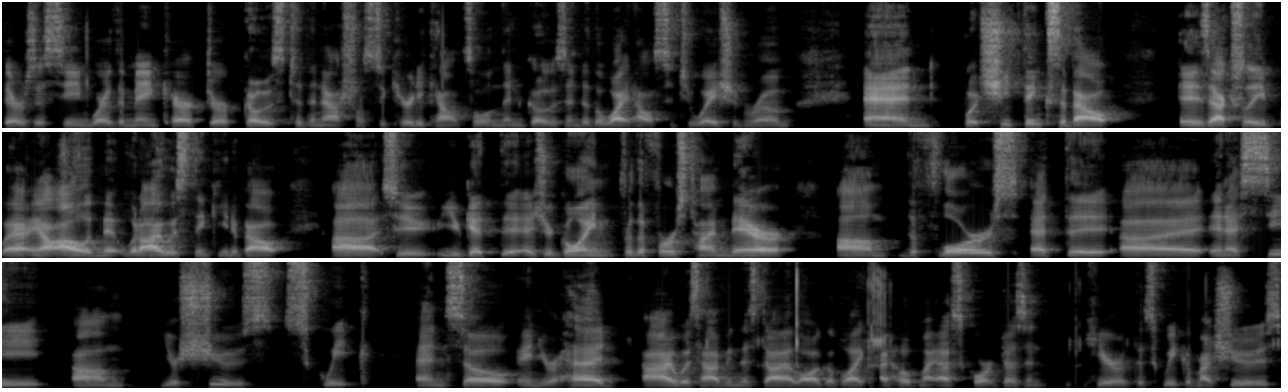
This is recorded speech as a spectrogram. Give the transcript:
there's a scene where the main character goes to the National Security Council and then goes into the White House Situation Room. And what she thinks about is actually, uh, I'll admit what I was thinking about uh, so you get the, as you're going for the first time there, um, the floors at the uh, NSC, um, your shoes squeak. And so in your head, I was having this dialogue of like, I hope my escort doesn't hear the squeak of my shoes.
